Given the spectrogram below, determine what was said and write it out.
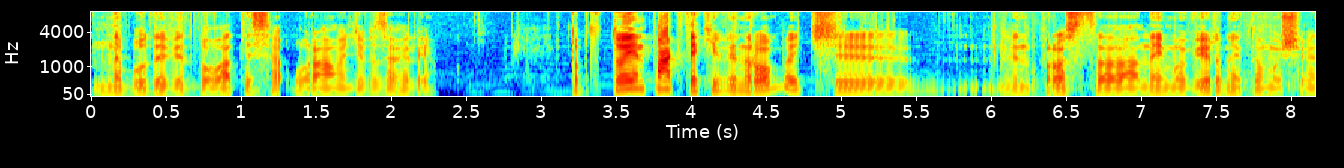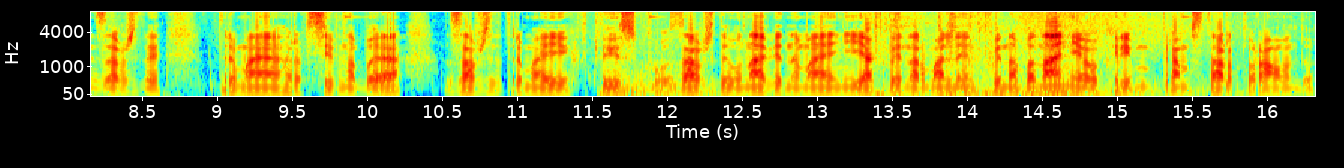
не буде відбуватися у раунді взагалі. Тобто той імпакт, який він робить, е, він просто неймовірний, тому що він завжди тримає гравців на Б, завжди тримає їх в тиску, завжди у Наві немає ніякої нормальної інфи на банані, окрім прям старту раунду.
